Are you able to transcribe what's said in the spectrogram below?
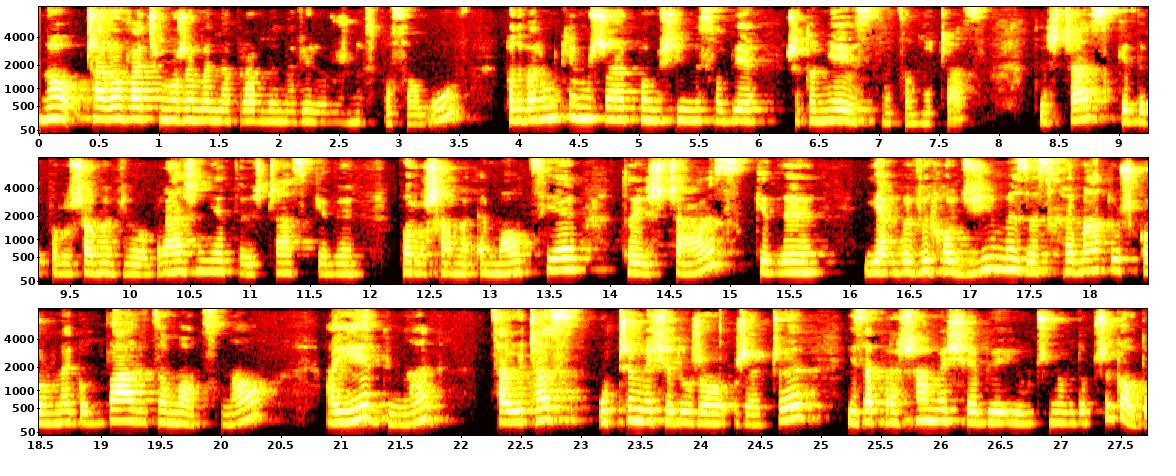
No, czarować możemy naprawdę na wiele różnych sposobów pod warunkiem, że pomyślimy sobie, że to nie jest stracony czas. To jest czas, kiedy poruszamy wyobraźnię, to jest czas, kiedy poruszamy emocje, to jest czas, kiedy jakby wychodzimy ze schematu szkolnego bardzo mocno, a jednak cały czas uczymy się dużo rzeczy i zapraszamy siebie i uczniów do przygody.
